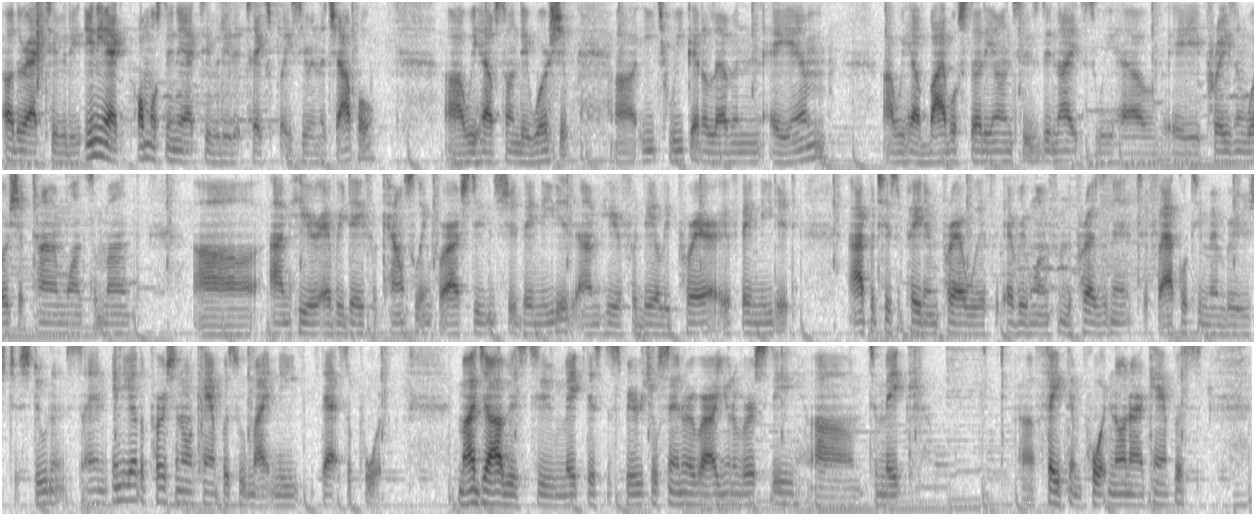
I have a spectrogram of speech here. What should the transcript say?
other activity, any act, almost any activity that takes place here in the chapel. Uh, we have Sunday worship uh, each week at 11 a.m. Uh, we have Bible study on Tuesday nights. We have a praise and worship time once a month. Uh, I'm here every day for counseling for our students should they need it. I'm here for daily prayer if they need it. I participate in prayer with everyone from the president to faculty members to students and any other person on campus who might need that support. My job is to make this the spiritual center of our university, um, to make uh, faith important on our campus.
